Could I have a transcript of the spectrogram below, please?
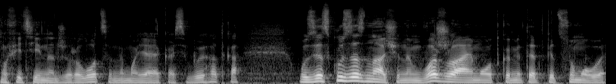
офіційне джерело, це не моя якась вигадка. У зв'язку з зазначеним вважаємо, от комітет підсумовує,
